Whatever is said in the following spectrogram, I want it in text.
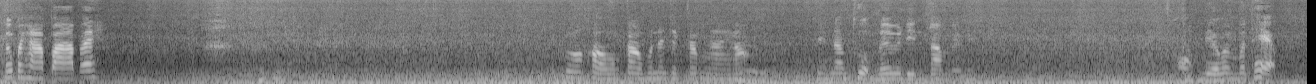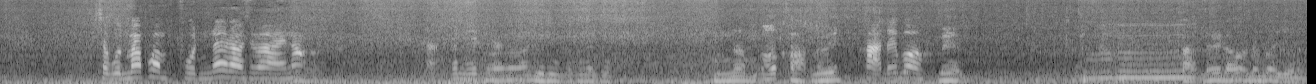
เพิ่งไปหาปลาไปพวกเขาของเก่าพวกนั้นจะกลับงเนาะเห็นน้ำท่วมเลยไดินต่ำเลยนี่ออเดี๋ยวมันมาแถบ สมบุญมาพร้อมฝนได้เราสบายเนาะอะเป็นเฮ็ดอ๋ออยู่นี่กับนี่ถูกมันน้ำอ๋อขาดเลยขาดได้บ่แม่นขาดเลยแล้วอันนั้นไว้อยู่น่ะ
